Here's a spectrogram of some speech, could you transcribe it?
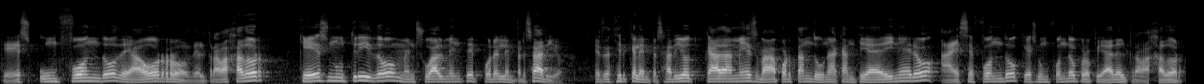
que es un fondo de ahorro del trabajador que es nutrido mensualmente por el empresario. Es decir, que el empresario cada mes va aportando una cantidad de dinero a ese fondo que es un fondo propiedad del trabajador.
